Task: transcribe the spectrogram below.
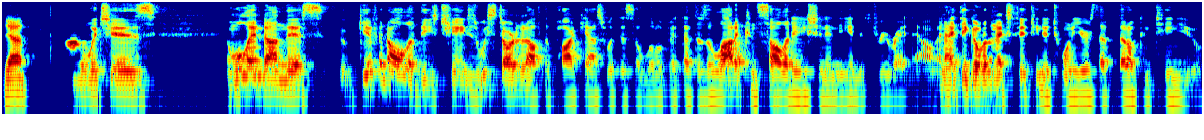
yeah. Uh, which is and we'll end on this. Given all of these changes we started off the podcast with this a little bit that there's a lot of consolidation in the industry right now and i think over the next 15 to 20 years that that'll continue.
